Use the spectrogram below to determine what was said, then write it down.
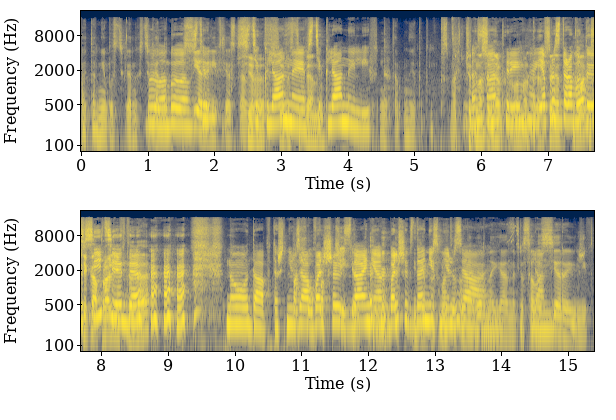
А там не было стеклянных, стеклянных. Было, было. Серый лифт, я сказала. Стеклянные, в стеклянный лифт. Нет, там, ну, я потом посмотрю. Посмотри. Я просто работаю в Сити, да. Ну да, потому что нельзя Пошёл в больших зданиях, в больших зданиях ну, нельзя. Наверное, я написала серый лифт.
